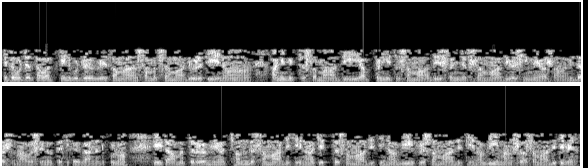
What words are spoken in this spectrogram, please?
එතකොට තවත් කෙනෙකුට මේ සම සමාධිය වල තියෙනවා අනිමිත්ත සමාධි, අප්‍රණීත සමාධි, සංයත සමාධි වශයෙන් මේවා සමවිදර්ශනා වශයෙන් උත්ටි කර ගන්නට පුළුවන්. ඊට අමතරව මේවා ඡන්ද සමාධි තියෙනවා, චිත්ත සමාධි තියෙනවා, වීර්ය සමාධි තියෙනවා, විමර්ශන සමාධි තිබෙනවා.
